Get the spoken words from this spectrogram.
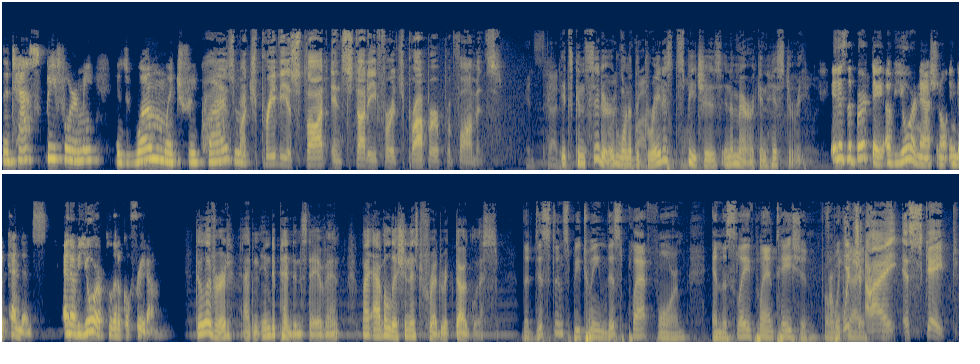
The task before me is one which requires much previous thought and study for its proper performance. It's considered one of the greatest speeches in American history. It is the birthday of your national independence and of your political freedom. Delivered at an Independence Day event by abolitionist Frederick Douglass. The distance between this platform and the slave plantation from, From which, which I, I escaped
